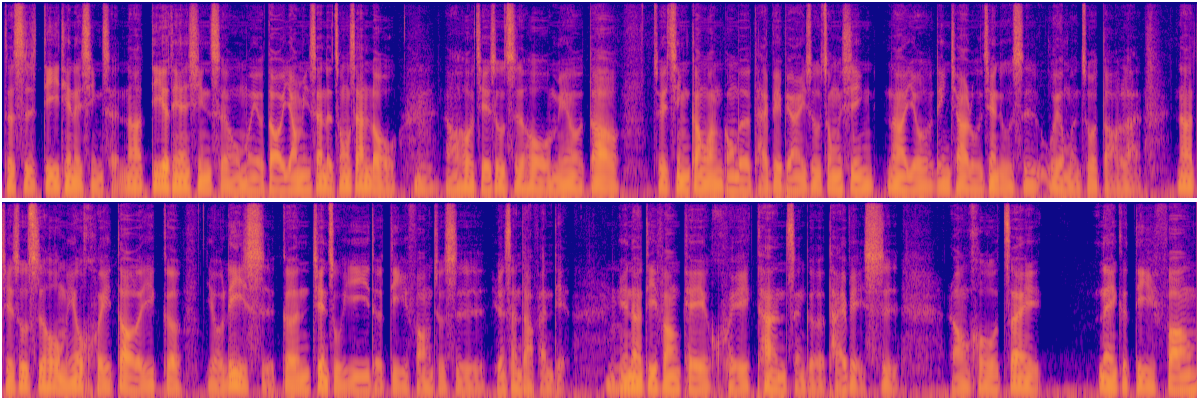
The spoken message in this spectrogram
这是第一天的行程。那第二天的行程，我们有到阳明山的中山楼，嗯，然后结束之后，我们又到最近刚完工的台北表演艺术中心，那由林家如建筑师为我们做导览。那结束之后，我们又回到了一个有历史跟建筑意义的地方，就是圆山大饭店，因为那个地方可以回看整个台北市，然后在。那个地方，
